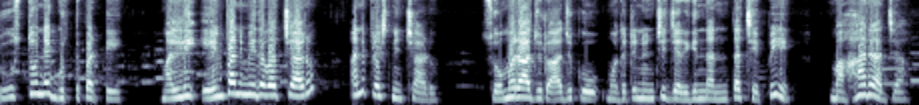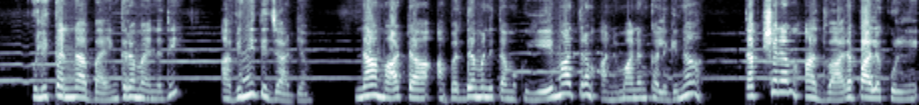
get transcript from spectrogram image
చూస్తూనే గుర్తుపట్టి మళ్ళీ ఏం పని మీద వచ్చారు? అని ప్రశ్నించాడు. సోమరాజు రాజుకు మొదటి నుంచి జరిగిందంతా చెప్పి మహారాజా పులికన్నా భయంకరమైనది అవినీతి జాడ్యం. నా మాట అబద్ధమని తమకు ఏమాత్రం అనుమానం కలిగినా తక్షణం ఆ ద్వారపాలకుల్ని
